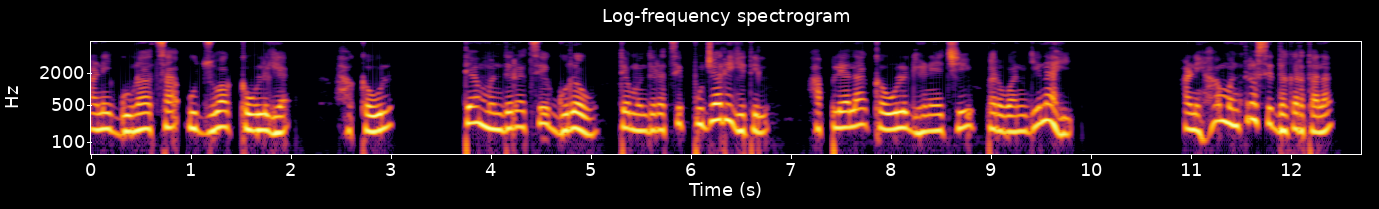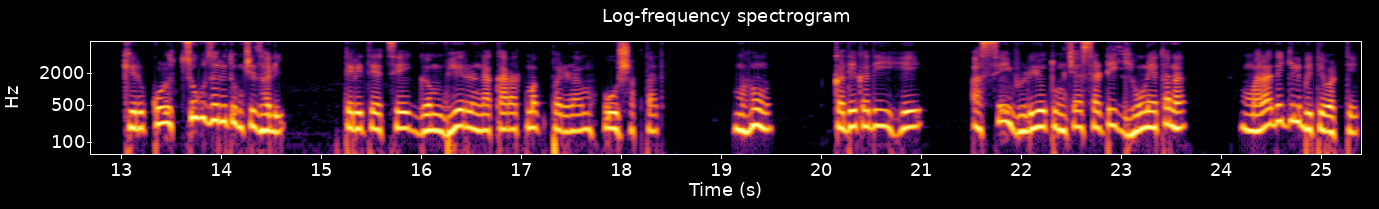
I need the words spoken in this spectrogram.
आणि गुणाचा उजवा कौल घ्या. हा कौल त्या मंदिराचे गुरव त्या मंदिराचे पुजारी घेतील. आपल्याला कौल घेण्याची परवानगी नाही. आणि हा मंत्र सिद्ध करताना किरकोळ चूक जरी तुमची झाली तरी त्याचे गंभीर नकारात्मक परिणाम होऊ शकतात. म्हणून कधीकधी हे असे व्हिडिओ तुमच्यासाठी घेऊन येताना मला देखील भीती वाटते.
